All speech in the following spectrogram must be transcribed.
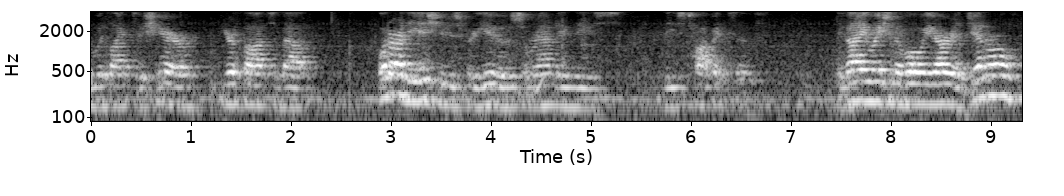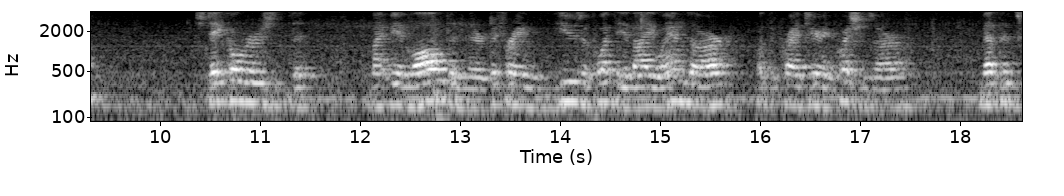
would like to share your thoughts about what are the issues for you surrounding these, these topics of evaluation of OER in general, stakeholders that might be involved and their differing views of what the evaluands are, what the criteria questions are, methods,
